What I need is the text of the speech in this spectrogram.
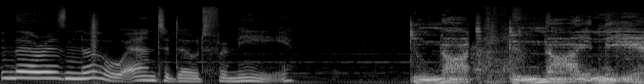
There is no antidote for me. Do not deny me.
